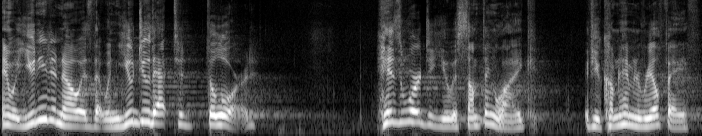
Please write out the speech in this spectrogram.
And what you need to know is that when you do that to the Lord, His word to you is something like, if you come to Him in real faith,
